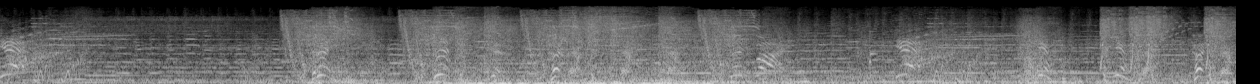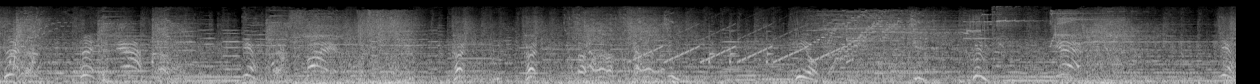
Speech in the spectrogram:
Yeah! Fire! Heal! Yeah! Yeah!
